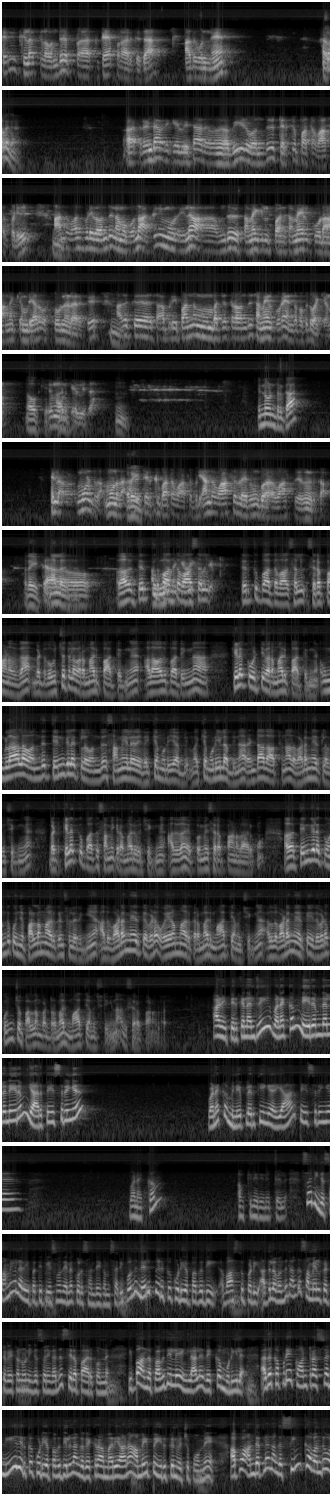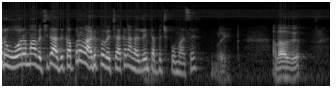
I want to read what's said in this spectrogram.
தென் கிழக்குல வந்து பேப்பரா இருக்கு சார். அது ஒண்ணு. Hello. சொல்லுங்க. ரெண்டாவது கேள்வி சார் வீடு வந்து தெற்கு பார்த்த வாசப்படி. அந்த வாசப்படியில வந்து நமக்கு வந்து அக்னி மூலையில வந்து சமையல் சமையல் கூட அமைக்க முடியாத ஒரு சூழ்நிலை இருக்கு. அதுக்கு அப்படி பண்ணும் பட்சத்துல வந்து சமையல் கூட எந்த பக்கத்து வைக்கணும்? ஓகே மூணு கேள்வி சார். இன்னொன்று இருக்கா? இல்ல மூணு தான் மூணு தான். தெற்கு பார்த்த வாசப்படி. அந்த வாசல்ல எதுவும் வாசல் எதுவும் இருக்கா? ரைட் நல்லது. அதாவது தெற்கு பார்த்த வாசல். தெற்கு பார்த்த வாசல் சிறப்பானது தான் பட் அது உச்சத்தில் வர மாதிரி பார்த்துக்குங்க. அதாவது பார்த்தீங்கன்னா கிழக்கு ஒட்டி வர மாதிரி பார்த்துக்குங்க. உங்களால் வந்து தென்கிழக்கில் வந்து சமையலறை வைக்க முடிய அப்படி வைக்க முடியல அப்படின்னா ரெண்டாவது ஆப்ஷனாக அதை வடமேற்கில் வச்சுக்கோங்க. பட் கிழக்கு பார்த்து சமைக்கிற மாதிரி வச்சுக்கோங்க. அதுதான் எப்போவுமே சிறப்பானதாக இருக்கும். அதாவது தென்கிழக்கு வந்து கொஞ்சம் பள்ளமாக இருக்குன்னு சொல்லியிருக்கீங்க. அது வடமேற்கை விட உயரமாக இருக்கிற மாதிரி மாற்றி அமைச்சிக்கங்க. அல்லது வடமேற்கு இதை விட கொஞ்சம் பள்ளம் பண்ணுற மாதிரி மாற்றி அமைச்சிட்டிங்கன்னா அது சிறப்பானதாக இருக்கும். அழைப்பிற்கு நன்றி. வணக்கம். நேரம் நல்ல நேரம். யார் பேசுறீங்க? வணக்கம் இணைப்புல இருக்கீங்க. யார் பேசுறீங்க? வணக்கம். ஓகே நேர இணைப்பு இல்ல சார் நீங்க சமையலறை பத்தி பேசும்போது எனக்கு ஒரு சந்தேகம் சார் இப்போ வந்து நெருப்பு இருக்கக்கூடிய பகுதி வாஸ்துப்படி அதுல வந்து நாங்க சமையல் கட்டு வைக்கணும் நீங்க சொன்னீங்க. அது சிறப்பா இருக்கும்னு. இப்போ அந்த பகுதியில எங்களால வைக்க முடியல. அதுக்கு அப்படியே கான்ட்ராஸ்டா நீர் இருக்கக்கூடிய பகுதியில நாங்க வைக்கிற மாதிரியான அமைப்பு இருக்குன்னு வச்சுப்போமே. அப்போ அந்த இடத்துல நாங்க சிங்க வந்து ஒரு ஓரமா வச்சுட்டு அதுக்கப்புறம் அடுப்பு வச்சாக்க நாங்க அதுலயும் தப்பிச்சு போமா சார் ரைட் அதாவது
